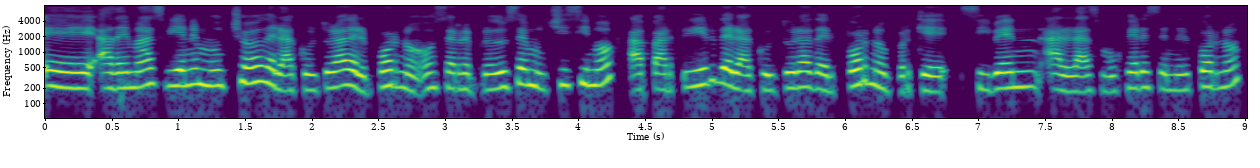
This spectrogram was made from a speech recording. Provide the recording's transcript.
eh, además viene mucho de la cultura del porno o se reproduce muchísimo a partir de la cultura del porno, porque si ven a las mujeres en el porno,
